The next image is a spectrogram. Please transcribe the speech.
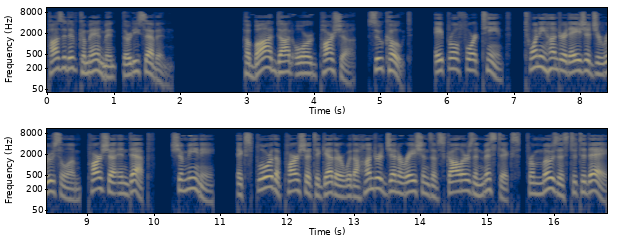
Positive Commandment 37. Chabad.org Parsha, Sukkot. April 14. 2000 Asia Jerusalem, Parsha in depth, Shemini. Explore the Parsha together with a hundred generations of scholars and mystics, from Moses to today.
